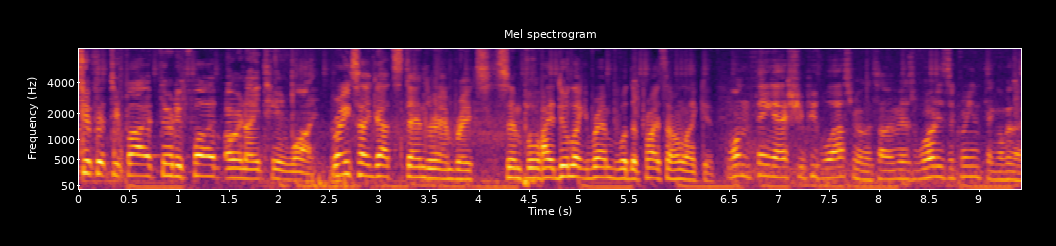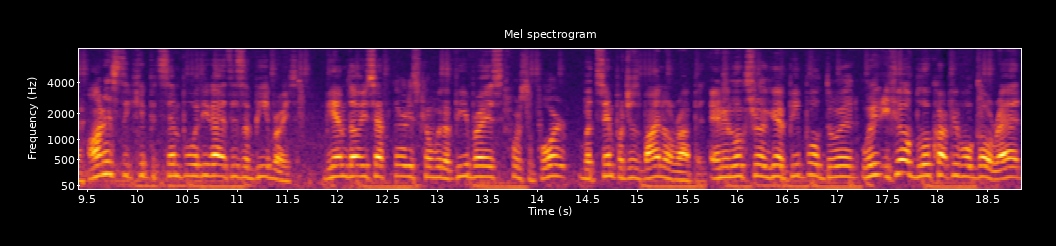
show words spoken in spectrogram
255, 35, or 19Y. Brakes, I got standard and brakes, simple. I do like Brembo, but the price, I don't like it. One thing actually people ask me all the time is, what is the green thing over there? Honestly, keep it simple with you guys, this is a V-brace. BMW's F30s come with a B brace for support, but simple, just vinyl wrap it. And it looks really good. People do it, if you have a blue car, people go red.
